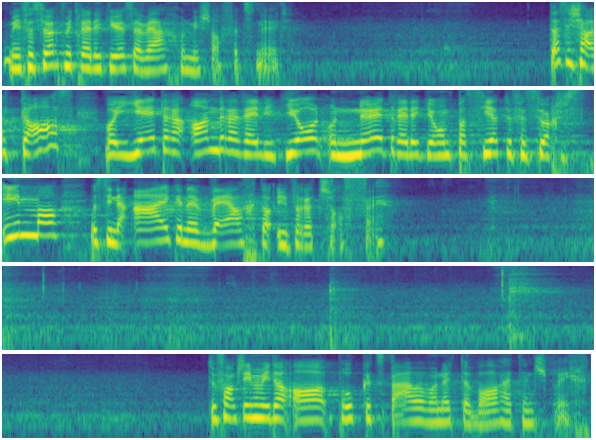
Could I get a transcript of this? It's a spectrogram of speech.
Wir versuchen mit religiösen Werken und wir schaffen es nicht. Das ist halt das, was in jeder anderen Religion und nicht Religion passiert. Du versuchst es immer, aus deinen eigenen Werk da über zu schaffen. Du fängst immer wieder an, Brücken zu bauen, die nicht der Wahrheit entspricht.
